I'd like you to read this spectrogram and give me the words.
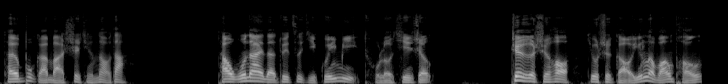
她又不敢把事情闹大，她无奈的对自己闺蜜吐露心声。这个时候，就是搞赢了王鹏，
